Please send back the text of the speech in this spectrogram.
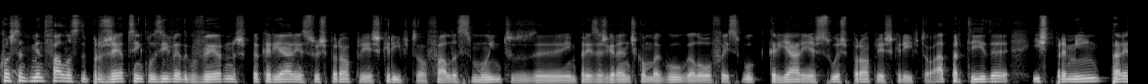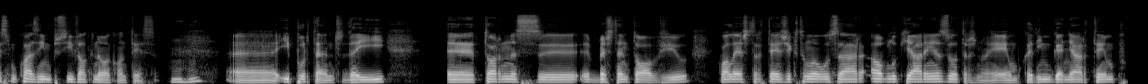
constantemente falam-se de projetos, inclusive de governos, para criarem as suas próprias cripto. Fala-se muito de empresas grandes como a Google ou o Facebook criarem as suas próprias cripto. À partida, isto para mim parece-me quase impossível que não aconteça. Uhum. Uh, e portanto, daí Uh, torna-se bastante óbvio qual é a estratégia que estão a usar ao bloquearem as outras, não é? É um bocadinho ganhar tempo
